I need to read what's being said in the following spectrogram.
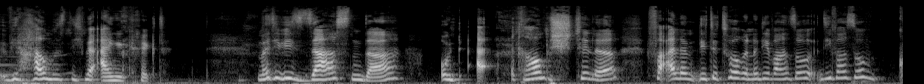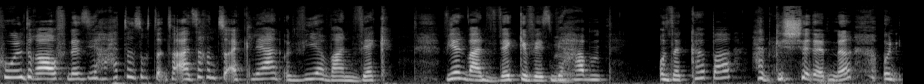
wir haben uns nicht mehr eingekriegt. Matti, wir saßen da und äh, Raumstille. Vor allem die Tutorin, ne, die war so, die war so cool drauf. Ne? Sie hat versucht, Sachen zu erklären und wir waren weg. Wir waren weg gewesen. Wir haben unser Körper hat geschüttet, ne? Und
